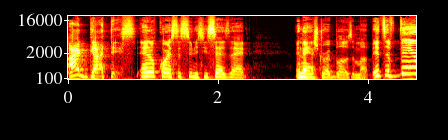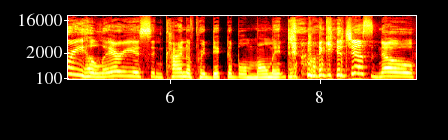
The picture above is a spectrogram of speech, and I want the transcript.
I got this. And of course, as soon as he says that, an asteroid blows him up. It's a very hilarious and kind of predictable moment. like you just know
